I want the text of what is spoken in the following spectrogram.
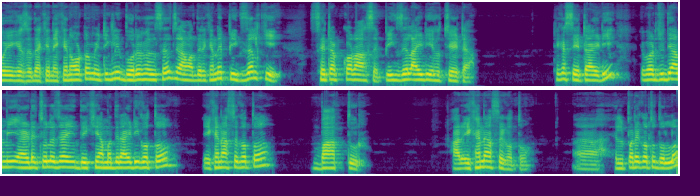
হয়ে গেছে। দেখেন, এখানে অটোমেটিকলি ধরে ফেলছে যে আমাদের এখানে পিক্সেল কি? সেট করা আছে। পিক্সেল আইডি হচ্ছে এটা। ঠিক আছে, এটা আইডি। এবার যদি আমি অ্যাডে চলে যাই, দেখি আমাদের আইডি কত? এখানে আছে কত? বাহাত্তর। আর এখানে আছে কত? হেল্পারে কত ধরলো?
